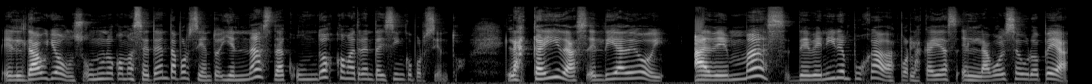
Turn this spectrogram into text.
el Dow Jones un 1,70% y el Nasdaq un 2,35%. Las caídas el día de hoy además de venir empujadas por las caídas en la bolsa europea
